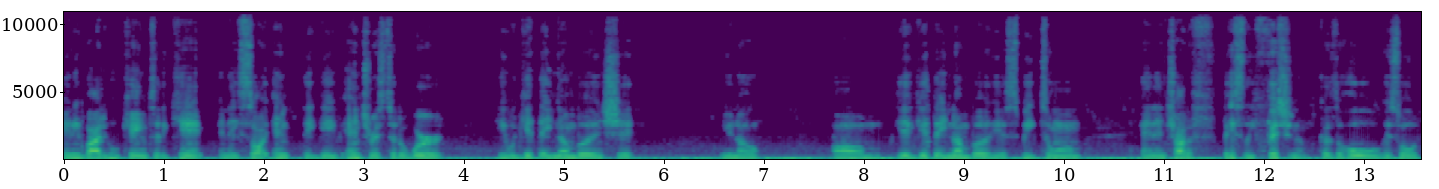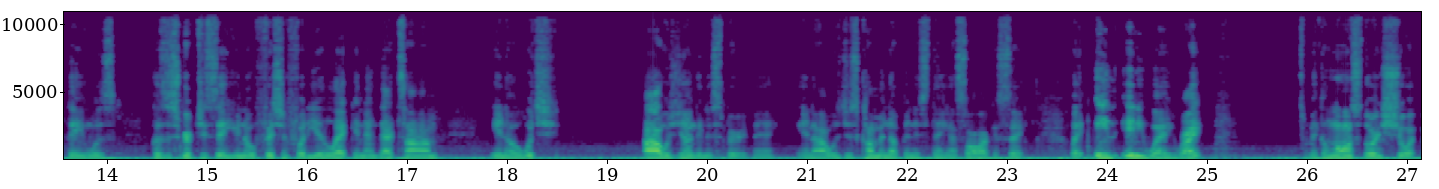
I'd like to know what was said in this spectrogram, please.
anybody who came to the camp and they saw, in, they gave interest to the word, he would get their number and shit, you know. Um, he'd get their number, he'd speak to them, and then try to basically fishing them because the whole his whole thing was because the scriptures say you know fishing for the elect and at that time you know which I was young in the spirit man and I was just coming up in this thing that's all I could say. But anyway right make a long story short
